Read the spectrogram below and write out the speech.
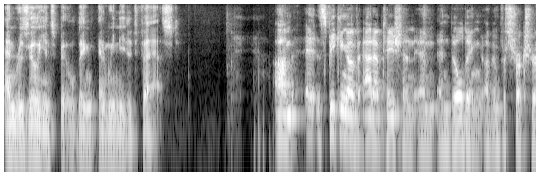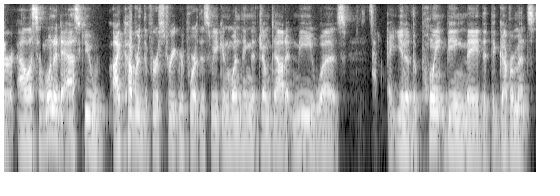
and resilience building, and we need it fast. Um, eh, speaking of adaptation and, and building of infrastructure, Alice, I wanted to ask you. I covered the First Street report this week, and one thing that jumped out at me was, eh, you know, the point being made that the government's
